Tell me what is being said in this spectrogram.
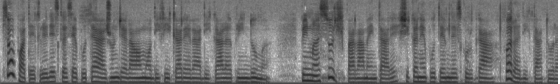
Sau poate credeți că se putea ajunge la o modificare radicală prin dumă, prin măsuri parlamentare și că ne putem descurca fără dictatură?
